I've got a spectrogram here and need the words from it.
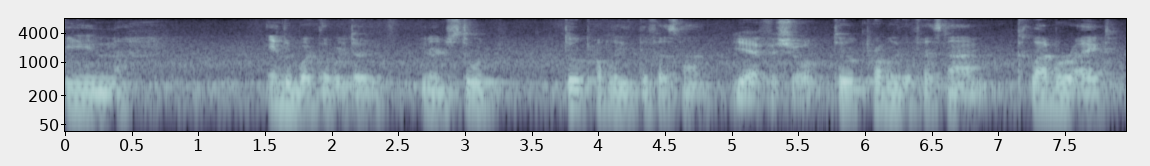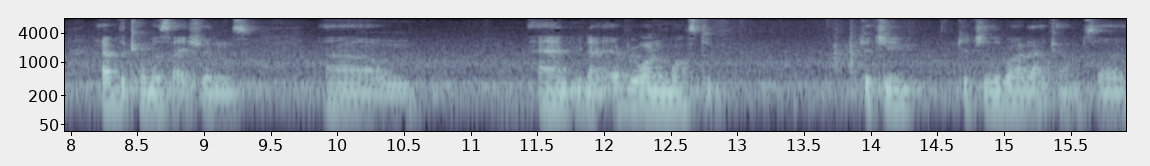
in in the work that we do. You know, just do it do it properly the first time. Yeah, for sure. Do it properly the first time. Collaborate, have the conversations, um, and you know everyone wants to get you get you the right outcome. So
